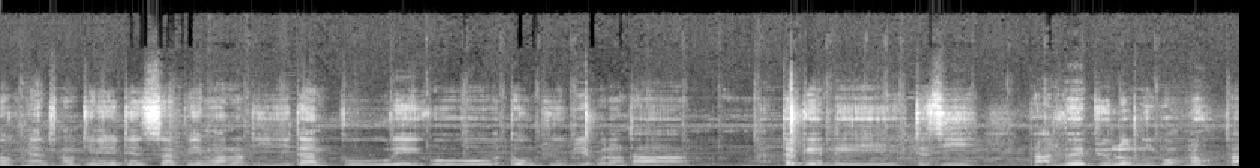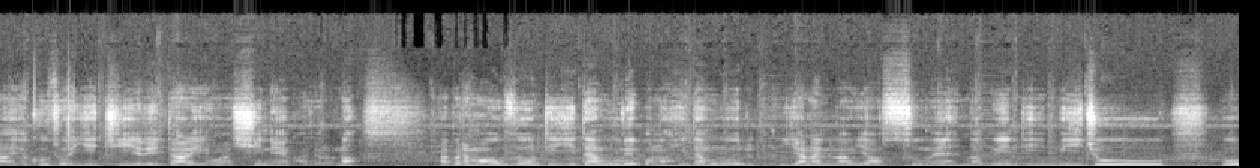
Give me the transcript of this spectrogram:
တော့ဒီနေ့တင်ဆက်ပေးမှာတော့ဒီရေတံဘူးတွေကိုအသုံးပြုပြီးပေါ့နော်ဒါတက်ကယ်လေးတစ်စီးဒါအလွယ်ပြုလုပ်နည်းပေါ့နော်ဒါအခုဆိုရေကြီးတွေတာတွေဟိုရှိနေတဲ့အခါကျတော့နော်အပထမဆုံးဒီရေတံဘူးတွေပေါ့နော်ရေတံဘူးကိုရနိုင်တဲ့လောက်ရောက်စုမယ်နောက်ပြီးရင်ဒီမီဂျိုးဟို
